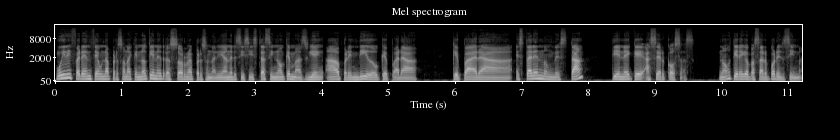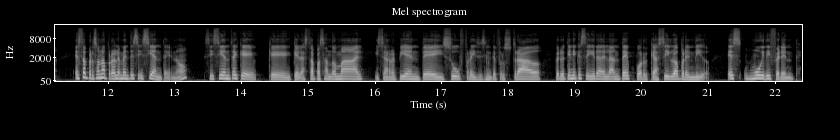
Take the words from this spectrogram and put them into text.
Muy diferente a una persona que no tiene trastorno de personalidad narcisista, sino que más bien ha aprendido que para que para estar en donde está tiene que hacer cosas, ¿no? Tiene que pasar por encima. Esta persona probablemente sí siente, ¿no? Sí siente que, que, la está pasando mal y se arrepiente y sufre y se siente frustrado, pero tiene que seguir adelante porque así lo ha aprendido. Es muy diferente.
